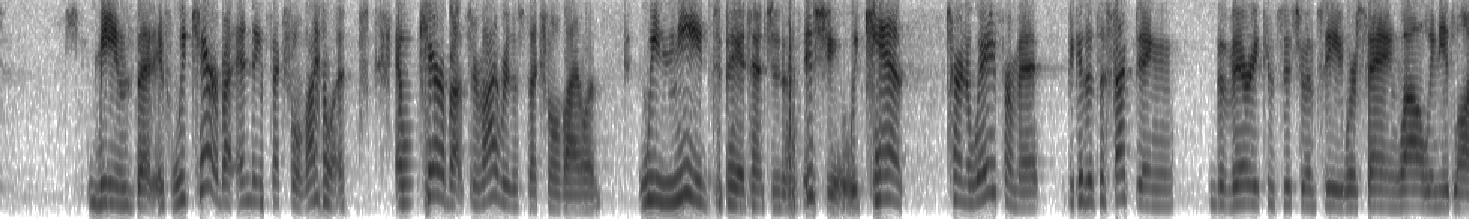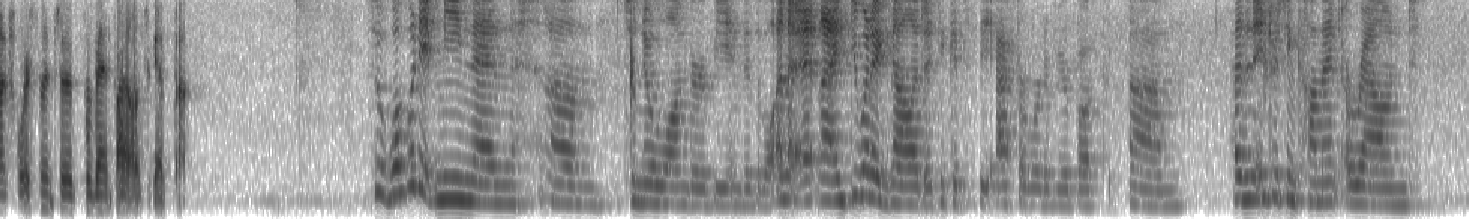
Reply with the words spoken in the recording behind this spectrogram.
means that if we care about ending sexual violence and we care about survivors of sexual violence, we need to pay attention to this issue. We can't turn away from it because it's affecting the very constituency we're saying, well, we need law enforcement to prevent violence against them. So, what would it mean then um, to no longer be invisible? And I, and I, do want to acknowledge, I think it's the afterword of your book, um, has an interesting comment around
